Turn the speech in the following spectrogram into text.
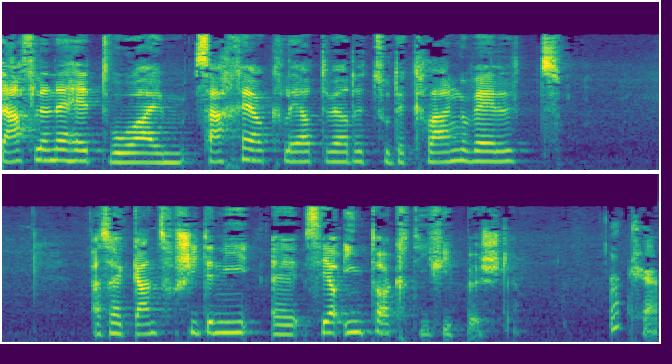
Tafeln hat, wo einem Sachen erklärt werden zu der Klangwelt. Also hat ganz verschiedene, äh, sehr interaktive Posten. Okay,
